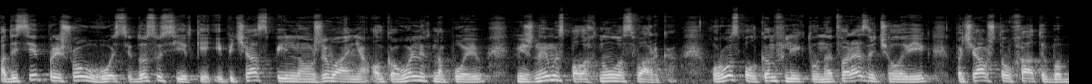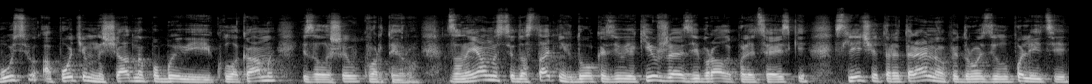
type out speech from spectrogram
Одесіт прийшов у гості до сусідки, і під час спільного вживання алкогольних напоїв між ними спалахнула сварка. У розпал конфлікту нетверезий чоловік почав штовхати бабусю, а потім нещадно побив її кулаками і залишив квартиру. За наявності достатніх доказів, які вже зібрали поліцейські, слідчі територіального підрозділу поліції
